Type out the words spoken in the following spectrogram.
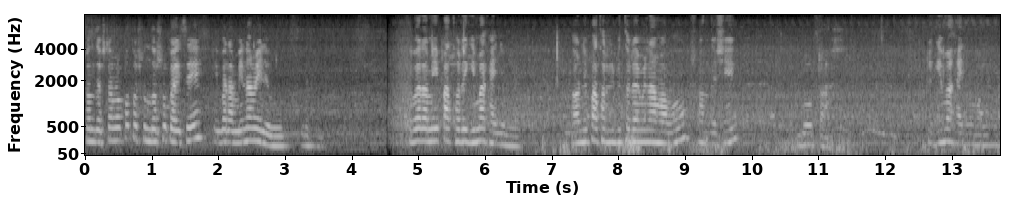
সন্দেশটা আমার কত সুন্দর শুকাইছে। এবার আমি নামিয়ে নেব। এবার আমি পাথরে ঘি খাই নেব। কারণ পাথরের ভিতরে আমি নামাবো সন্দেশে ডোটা। একটু ঘি খাই নেব ভালো করে।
